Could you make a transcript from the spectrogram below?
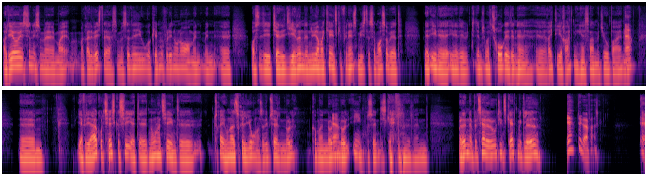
og det er jo sådan som uh, Margrethe Vestager, som har siddet nede i EU og kæmpet for det nogle år, men, men uh, også det er Janet Yellen, den nye amerikanske finansminister, som også har været, været en, af, en af dem, dem, som har trukket den her uh, rigtige retning her sammen med Joe Biden. Ja. Øhm, Ja, for det er jo grotesk at se, at øh, nogen har tjent øh, 300 trillioner, så de betaler 0,001 procent i skat eller eller andet. Hvordan øh, betaler du din skat med glæde? Ja, det gør jeg faktisk. Ja,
